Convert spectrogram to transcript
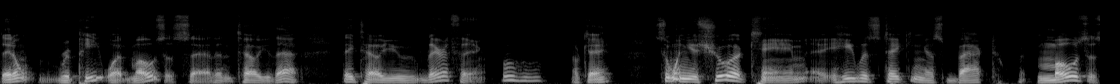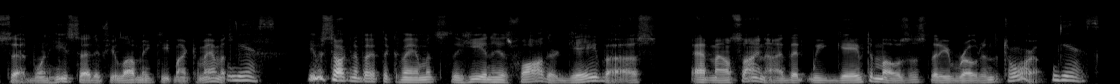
They don't repeat what Moses said and tell you that, they tell you their thing. Mm-hmm. Okay? So when Yeshua came, he was taking us back to what Moses said when he said, If you love me, keep my commandments. Yes. He was talking about the commandments that he and his father gave us at Mount Sinai that we gave to Moses that he wrote in the Torah. Yes.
